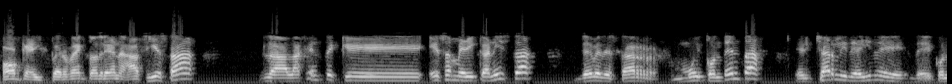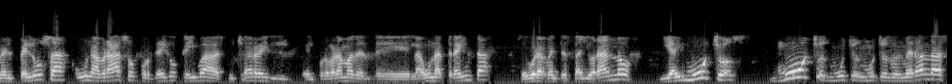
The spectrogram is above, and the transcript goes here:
Ok, perfecto, Adriana. Así está. La, la gente que es americanista debe de estar muy contenta. El Charlie de ahí de, de con el Pelusa, un abrazo porque dijo que iba a escuchar el, el programa desde la 1.30, seguramente está llorando. Y hay muchos, muchos, muchos, muchos Esmeraldas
